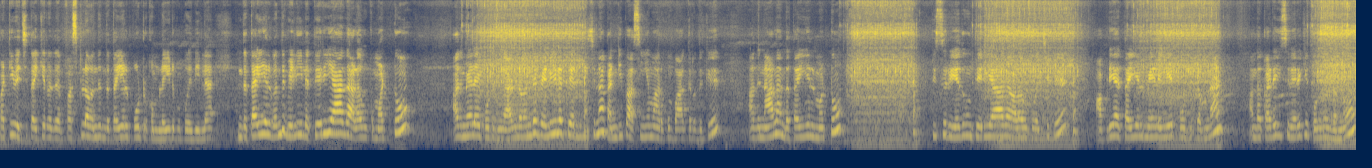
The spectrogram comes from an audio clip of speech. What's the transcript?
பட்டி வச்சு தைக்கிறத ஃபஸ்ட்டில் வந்து இந்த தையல் போட்டிருக்கோம்ல இடுப்பு பகுதியில். இந்த தையல் வந்து வெளியில் தெரியாத அளவுக்கு மட்டும் அது மேலே போட்டுக்கோங்க. அதில் வந்து வெளியில் தெரிஞ்சிச்சுன்னா கண்டிப்பாக அசிங்கமாக இருக்கும் பார்க்குறதுக்கு அதனால அந்த தையல் மட்டும் பிசுறு எதுவும் தெரியாத அளவுக்கு வச்சுட்டு அப்படியே தையல் மேலேயே போட்டுட்டோம்னா அந்த கடைசி வரைக்கும் கொண்டு வந்துடணும்.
